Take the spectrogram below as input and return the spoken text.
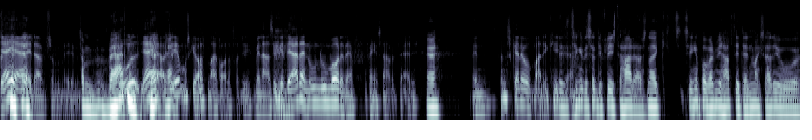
ja, ja, eller som... Øh, som verden. Hoved. Ja, ja, og det er måske også meget godt for det. Men altså, ja, det er da nu, nu må det da for fanden snart være færdigt. Ja. Men sådan skal det åbenbart ikke helt Jeg være. tænker, det er sådan, de fleste har det. Og når jeg tænker på, hvordan vi har haft det i Danmark, så er det jo øh,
